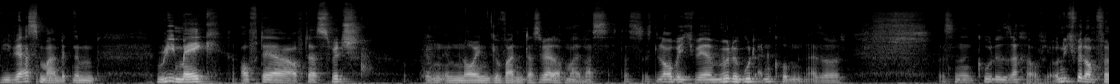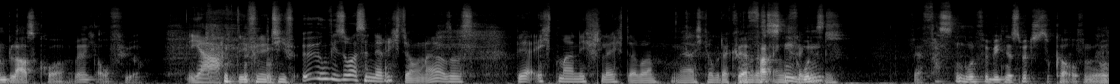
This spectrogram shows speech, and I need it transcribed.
Wie wär's mal mit einem Remake auf der, auf der Switch im, im neuen Gewand? Das wäre doch mal was. Das glaube ich, wär, würde gut ankommen. Also, das ist eine coole Sache. Auf, und ich würde auch für einen Blascore, wäre ich auch für. Ja, definitiv. Irgendwie sowas in der Richtung. Ne? Also, es wäre echt mal nicht schlecht, aber ja, ich glaube, da können Wäre wir das eigentlich Grund. vergessen. Wäre fast ein Grund für mich, eine Switch zu kaufen. So.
